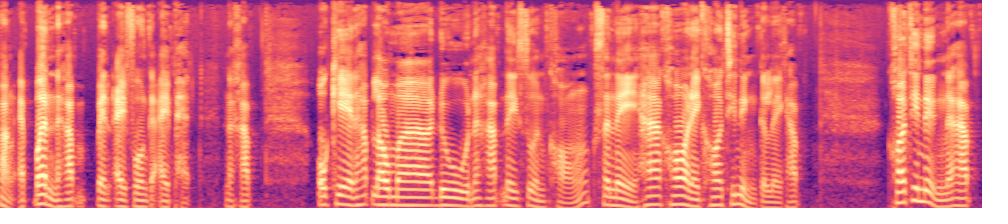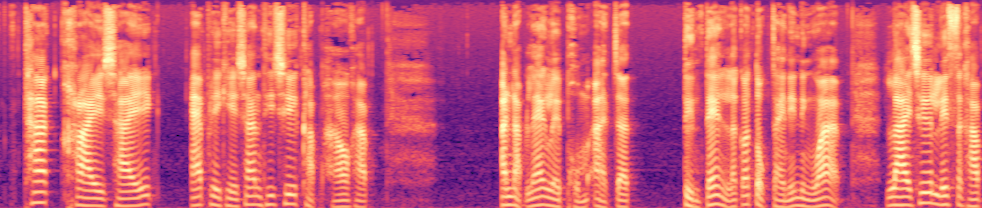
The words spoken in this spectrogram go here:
ฝั่ง Apple นะครับ เป็น iPhone กับ iPad นะครับโอเคนะครับเรามาดูนะครับในส่วนของเสน่ห์5ข้อในข้อที่ 1 กันเลยครับ ข้อที่1นะครับถ้าใครใช้แอปพลิเคชันที่ชื่อ Clubhouse ครับ อันดับแรกเลยผมอาจจะตื่นเต้นแล้วก็ตกใจนิดนึงว่า รายชื่อ list ครับ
